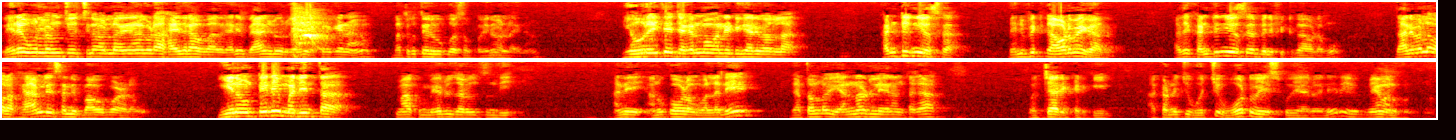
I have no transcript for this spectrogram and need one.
వేరే ఊర్ల నుంచి వచ్చిన వాళ్ళు అయినా కూడా హైదరాబాద్ కానీ బెంగళూరు కానీ ఎక్కడికైనా బతుకు తెలుగు కోసం పోయిన వాళ్ళు అయినా ఎవరైతే జగన్మోహన్ రెడ్డి గారి వల్ల కంటిన్యూస్గా బెనిఫిట్ కావడమే కాదు అదే కంటిన్యూస్గా బెనిఫిట్ కావడము దానివల్ల వాళ్ళ ఫ్యామిలీస్ అన్ని బాగుపడడం ఈయన ఉంటేనే మరింత మాకు మేలు జరుగుతుంది అని అనుకోవడం వల్లనే గతంలో ఎన్నడూ లేనంతగా వచ్చారు ఇక్కడికి. అక్కడి నుంచి వచ్చి ఓటు వేసిపోయారు అనేది మేము అనుకుంటున్నాం.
